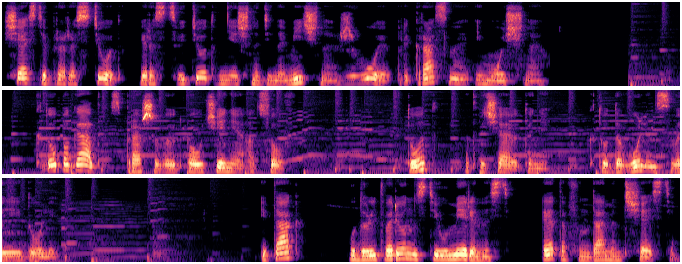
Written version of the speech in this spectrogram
счастье прорастет и расцветет в нечто динамичное, живое, прекрасное и мощное. «Кто богат?» – спрашивают поучения отцов. «Тот», – отвечают они, – «кто доволен своей долей». Итак, удовлетворенность и умеренность – это фундамент счастья.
